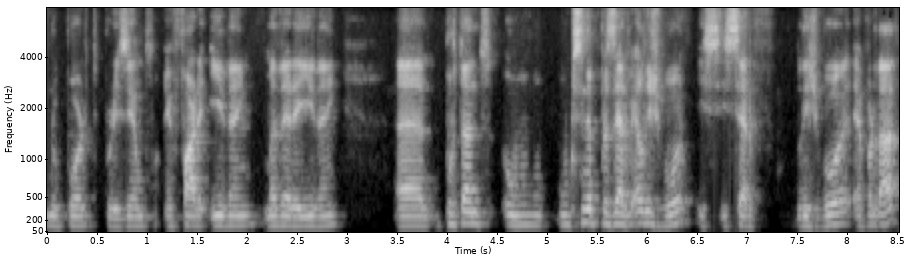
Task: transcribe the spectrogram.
no Porto, por exemplo, em Faro, idem, Madeira, idem, uh, portanto, o, o que se ainda preserva é Lisboa, e, e serve Lisboa, é verdade,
